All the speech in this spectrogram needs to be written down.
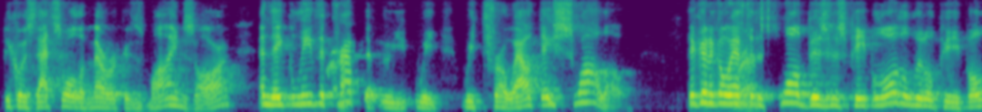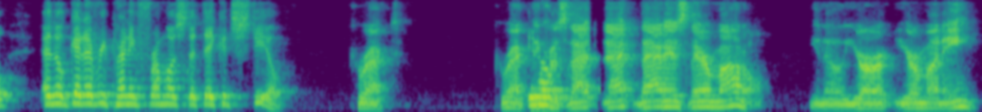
because that's all Americans' minds are, and they believe the crap that we we we throw out. They swallow. They're going to go after Right. the small business people, all the little people, and they'll get every penny from us that they could steal. Correct. Correct. You know- because that that that is their model. You know, your your money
